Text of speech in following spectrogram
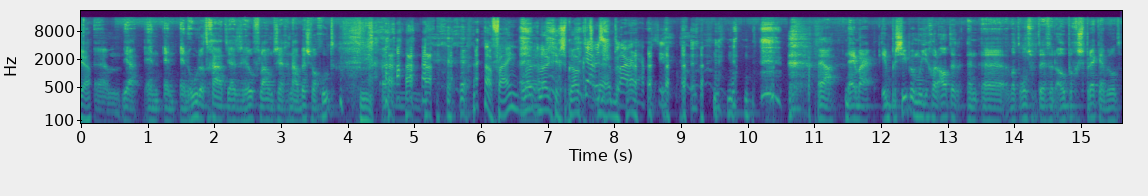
Ja. Um, ja, en, en, en hoe dat gaat, ja, is heel flauw om te zeggen, nou best wel goed. um, nou, fijn. Le leuk je gesproken. Ja, we zijn klaar. Ja, precies. ja, nee, maar in principe moet je gewoon altijd, een, uh, wat ons betreft, een open gesprek hebben. Want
